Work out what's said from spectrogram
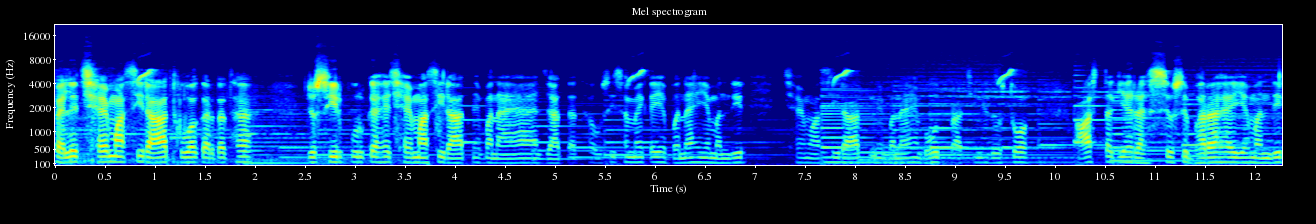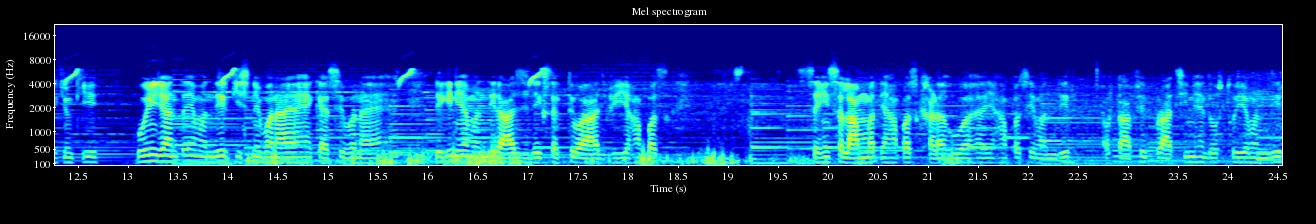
पहले छः मासी रात हुआ करता था। जो सिरपुर का है छः मासी रात में बनाया जाता था। उसी समय का यह बना है, यह मंदिर छः मासी रात में बना है। बहुत प्राचीन है दोस्तों। आज तक यह रहस्यों से भरा है, यह मंदिर, क्योंकि कोई नहीं जानता यह मंदिर किसने बनाया है, कैसे बनाया है। लेकिन यह मंदिर आज देख सकते हो, आज भी यहाँ पर सही सलामत यहाँ पास खड़ा हुआ है, यहाँ पास ये मंदिर और काफ़ी प्राचीन है दोस्तों ये मंदिर।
